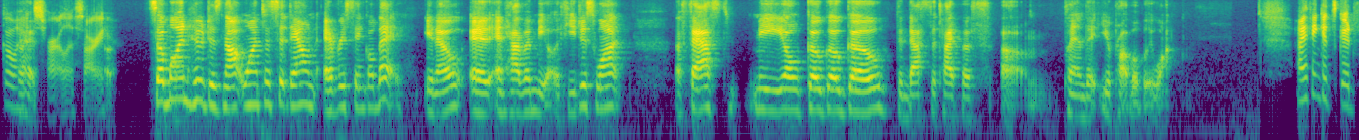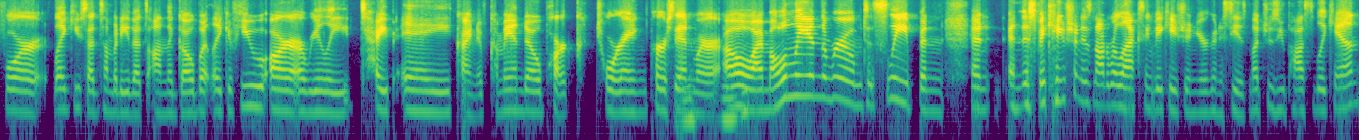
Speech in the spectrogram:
Go ahead, ahead. Scarlett. Sorry. someone who does not want to sit down every single day, you know, and, and have a meal. If you just want a fast meal, go, go, go, then that's the type of um, plan that you probably want. I think it's good for, like you said, somebody that's on the go. But like if you are a really type A kind of commando park touring person, where Mhm. oh, I'm only in the room to sleep, and and and this vacation is not a relaxing vacation. You're going to see as much as you possibly can.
